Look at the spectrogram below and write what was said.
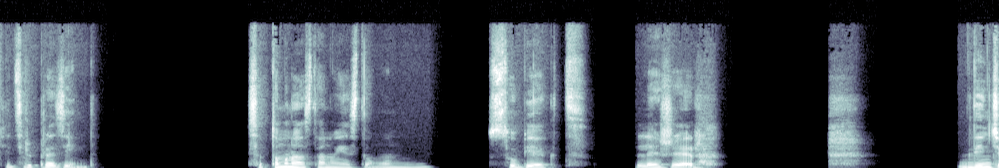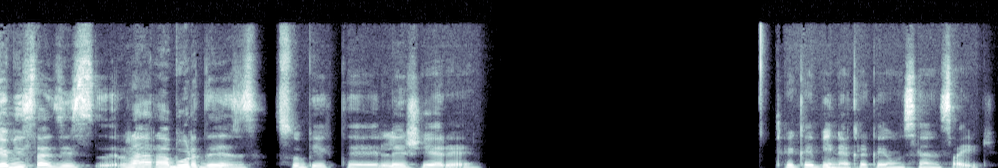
și ți-l prezint. Săptămâna asta nu este un subiect lejer din ce mi s-a zis, rar abordez subiecte legere. Cred că e bine, cred că e un sens aici.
